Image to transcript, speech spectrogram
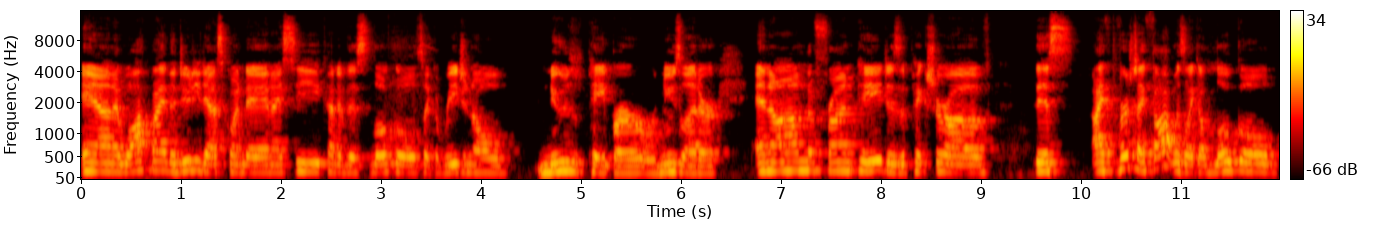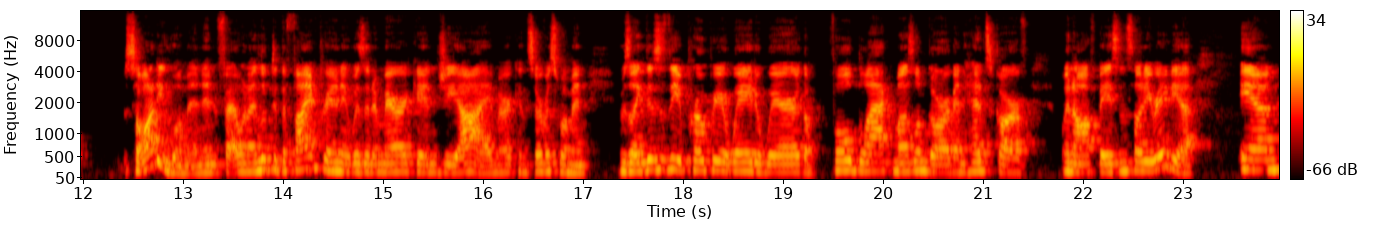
and I walk by the duty desk one day and I see kind of this local, it's like a regional newspaper or newsletter. And on the front page is a picture of this. I first I thought was like a local Saudi woman. In fact, when I looked at the fine print, it was an American GI, American servicewoman. It was like this is the appropriate way to wear the full black Muslim garb and headscarf when off base in Saudi Arabia. And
